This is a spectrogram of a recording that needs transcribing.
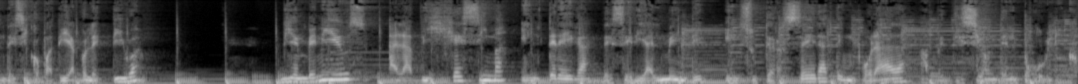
de psicopatía colectiva? Bienvenidos a la vigésima entrega de Serialmente en su tercera temporada a petición del público.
